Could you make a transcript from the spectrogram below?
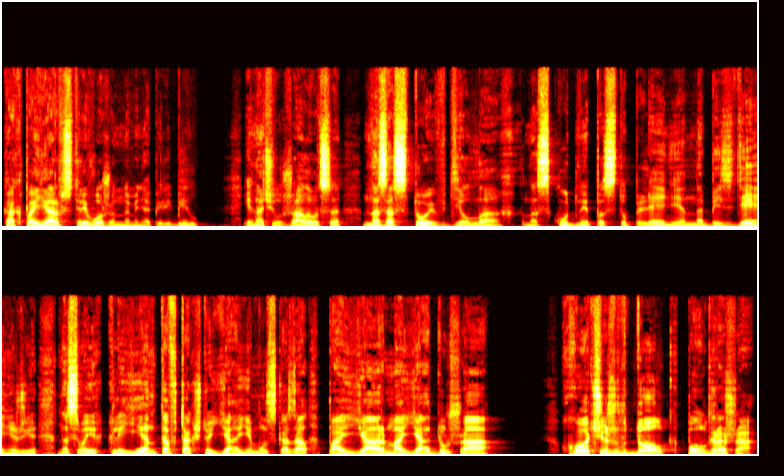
как пояр встревоженно меня перебил и начал жаловаться на застой в делах, на скудные поступления, на безденежье, на своих клиентов, так что я ему сказал, «Паяр моя душа! Хочешь в долг полгроша?»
